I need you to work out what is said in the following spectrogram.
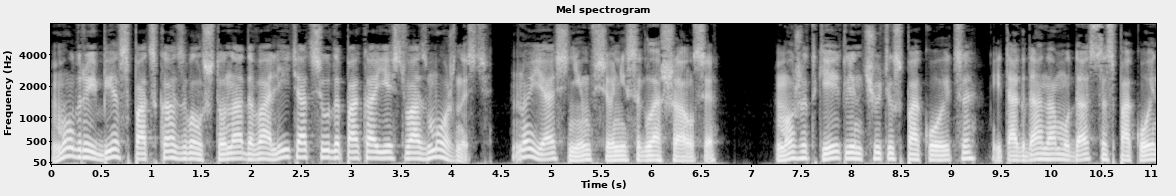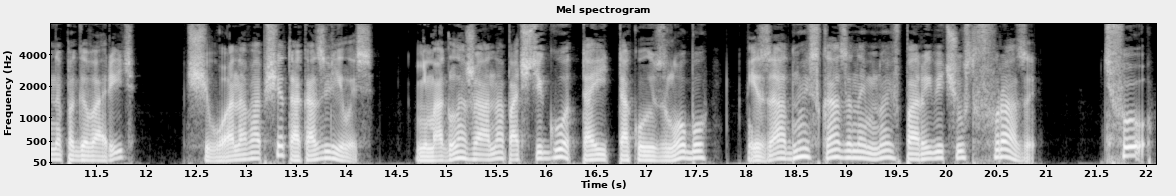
Мудрый бес подсказывал, что надо валить отсюда, пока есть возможность, но я с ним все не соглашался. Может, Кейтлин чуть успокоится, и тогда нам удастся спокойно поговорить? С чего она вообще так озлилась? Не могла же она почти год таить такую злобу из-за одной сказанной мной в порыве чувств фразы. Тьфу!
